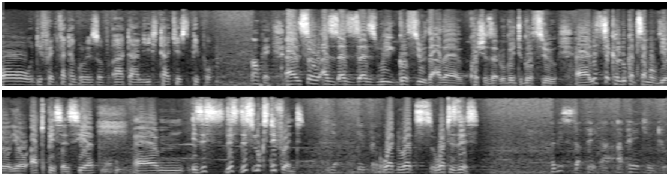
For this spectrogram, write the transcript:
all different categories of art, and it touches people. Okay, uh, so as, as, as we go through the other questions that we're going to go through, uh, let's take a look at some of your, your art pieces here. Um, is this, this this looks different? Yeah, different. What what's what is this? This is a, pa- a painting too.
